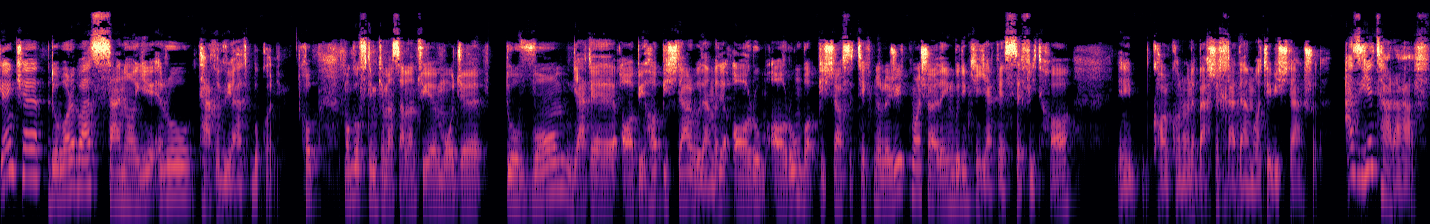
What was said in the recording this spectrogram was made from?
یا اینکه دوباره باید صنایع رو تقویت بکنیم. خب ما گفتیم که مثلا توی موج دوم یقه آبی ها بیشتر بودن ولی آروم آروم با پیشرفت تکنولوژی ما شاهد این بودیم که یقه سفید ها یعنی کارکنان بخش خدماتی بیشتر شدن از یه طرف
